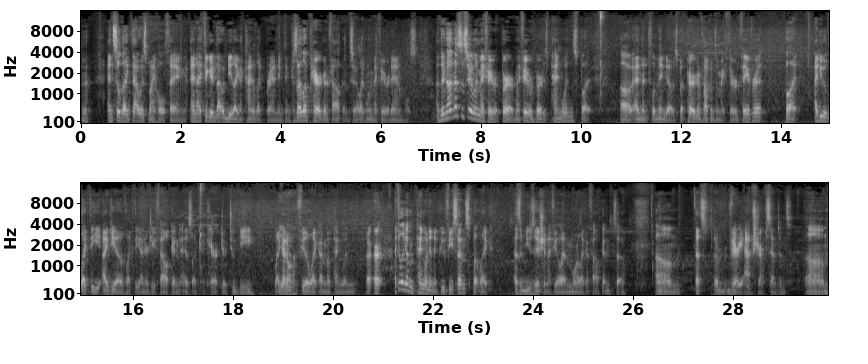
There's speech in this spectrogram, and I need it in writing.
and so like that was my whole thing, and I figured that would be like a kind of like branding thing because I love peregrine falcons. They're like one of my favorite animals. Uh, They're not necessarily my favorite bird. My favorite bird is penguins, but uh, and then flamingos. But peregrine falcons are my third favorite. But I do like the idea of like the energy falcon as like a character to be. Like I don't feel like I'm a penguin, or, or I feel like I'm a penguin in a goofy sense, but like as a musician, I feel I'm more like a falcon. So um, that's a very abstract sentence. Um,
